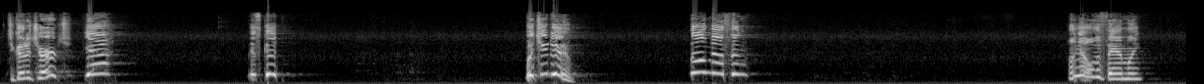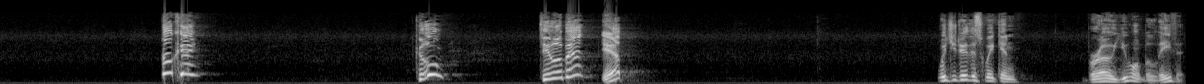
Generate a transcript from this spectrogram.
Did you go to church? Yeah. It's good. What'd you do? Oh, nothing. Hung out with the family. Okay. Cool. See a little bit? Yep. What'd you do this weekend? Bro, you won't believe it.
